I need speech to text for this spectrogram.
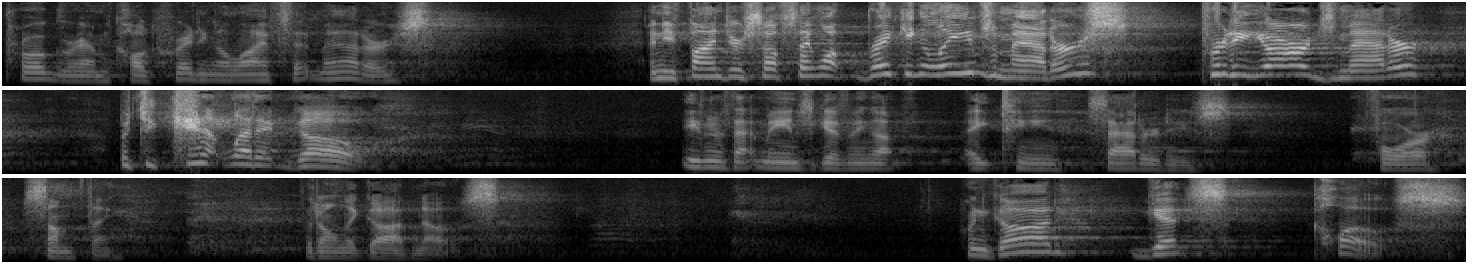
program called Creating a Life That Matters. And you find yourself saying, well, breaking leaves matters, pretty yards matter, but you can't let it go. Even if that means giving up 18 Saturdays for something that only God knows. When God gets close,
